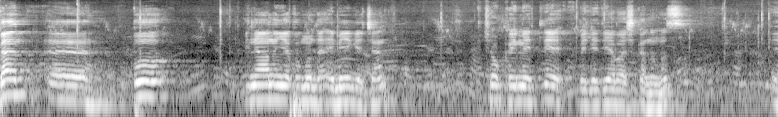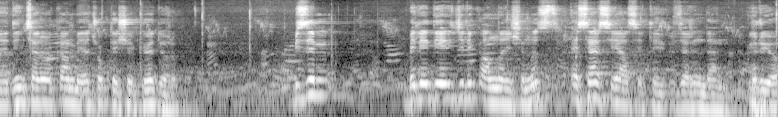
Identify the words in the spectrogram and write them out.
Ben e, bu binanın yapımında emeği geçen çok kıymetli belediye başkanımız e, Dinçer Orkan Bey'e çok teşekkür ediyorum. Bizim belediyecilik anlayışımız eser siyaseti üzerinden yürüyor.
